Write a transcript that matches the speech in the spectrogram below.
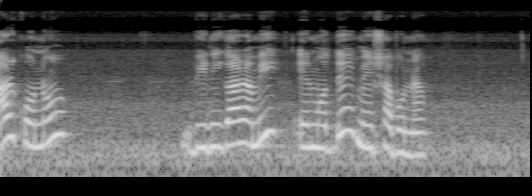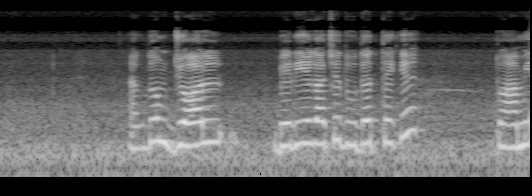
আর কোনো ভিনিগার আমি এর মধ্যে মেশাবো না। একদম জল বেরিয়ে গেছে দুধের থেকে। তো আমি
